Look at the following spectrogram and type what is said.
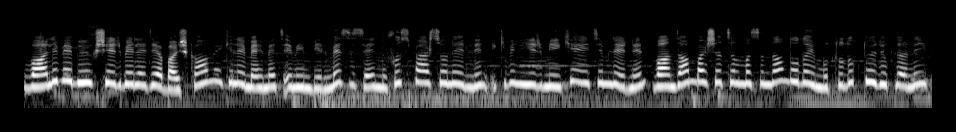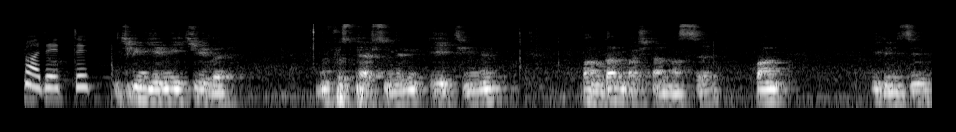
Vali ve Büyükşehir Belediye Başkan Vekili Mehmet Emin Bilmez ise nüfus personelinin 2022 eğitimlerinin Van'dan başlatılmasından dolayı mutluluk duyduklarını ifade etti. 2022 yılı nüfus personelinin eğitiminin Van'dan başlanması, Van ilimizin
